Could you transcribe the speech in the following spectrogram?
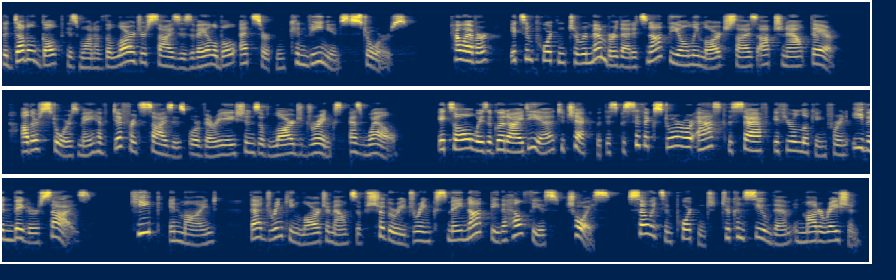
The double gulp is one of the larger sizes available at certain convenience stores. However, it's important to remember that it's not the only large size option out there. Other stores may have different sizes or variations of large drinks as well. It's always a good idea to check with the specific store or ask the staff if you're looking for an even bigger size. Keep in mind that drinking large amounts of sugary drinks may not be the healthiest choice, so it's important to consume them in moderation.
